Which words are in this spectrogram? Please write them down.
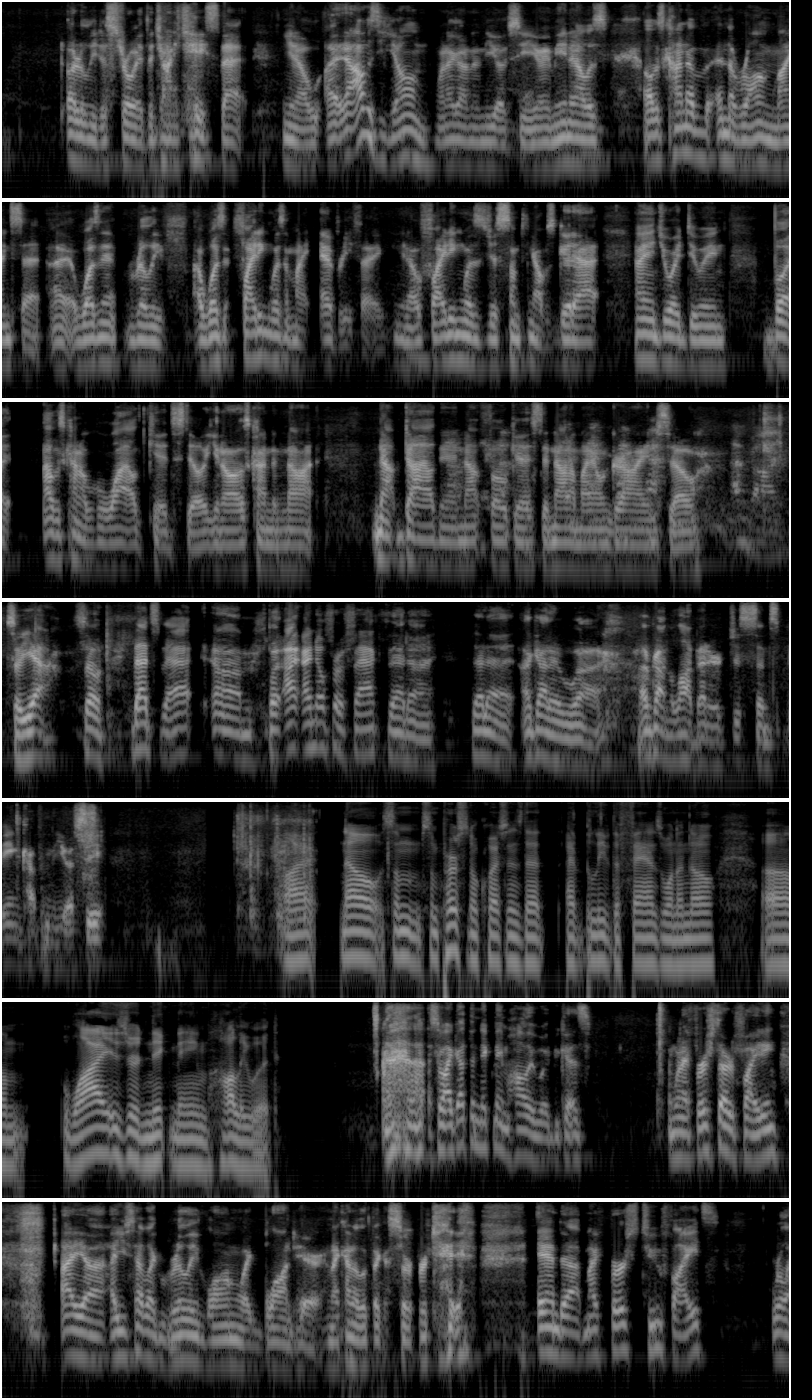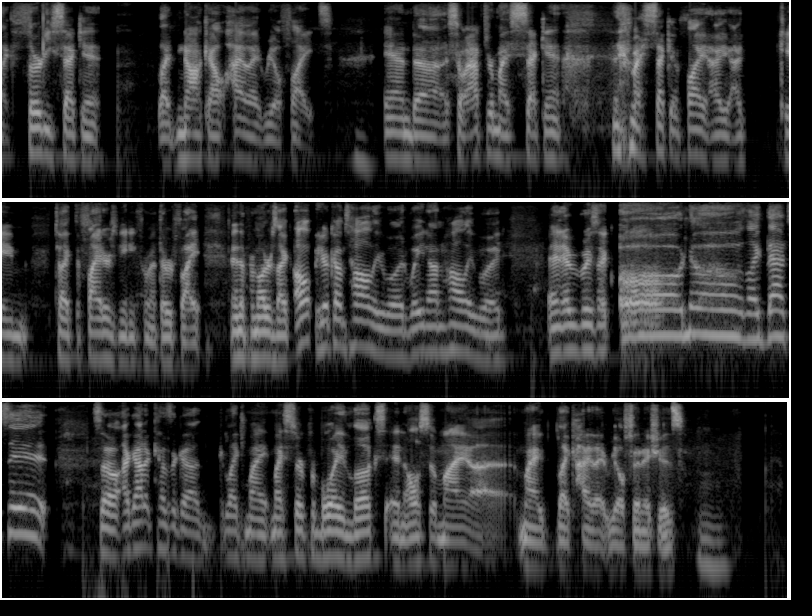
utterly destroy the Johnny Case that you know I, I was young when I got in the UFC. You know what I mean? And I was I was kind of in the wrong mindset. I wasn't really I wasn't fighting wasn't my everything. You know, fighting was just something I was good at. I enjoyed doing but I was kind of a wild kid still. You know, I was kind of not not dialed in, not focused, and not on my own grind. So, so yeah, so that's that. Um, but I, I know for a fact that uh, that uh, I got to uh, I've gotten a lot better just since being cut from the UFC. All right, now some some personal questions that I believe the fans want to know. Um, why is your nickname Hollywood? so I got the nickname Hollywood because when I first started fighting, I uh, I used to have like really long like blonde hair, and I kind of looked like a surfer kid. and uh, my first two fights were like 30 second like knockout highlight reel fights. And uh, so after my second my second fight, I, I came to like the fighters meeting for my third fight, and the promoter's like, "Oh, here comes Hollywood, waiting on Hollywood," and everybody's like, "Oh no, like that's it." So I got it because I got like my my surfer boy looks and also my uh my like highlight reel finishes. Mm.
